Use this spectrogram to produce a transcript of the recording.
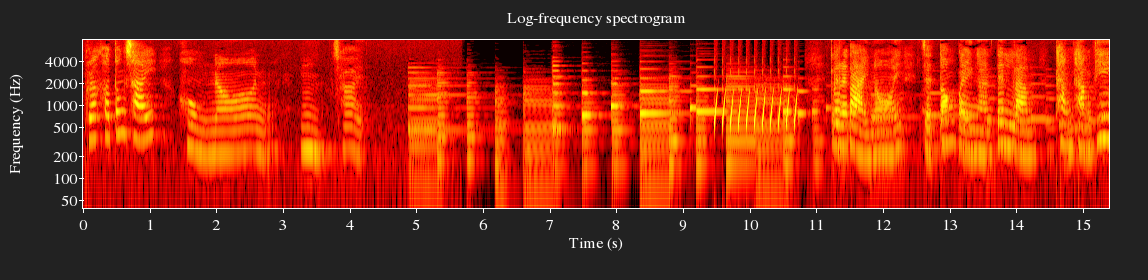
เพราะเขาต้องใช้ห่มนอน อืม ใช่ กระต่ายน้อยจะต้องไปงานเต้นรำทั้งทั้งๆที่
